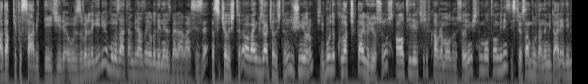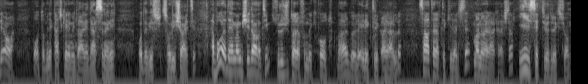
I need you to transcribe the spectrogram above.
adaptif hız sabitleyiciyle ıvır zıvırla geliyor. Bunu zaten birazdan yolda deneriz beraber sizle. Nasıl çalıştığını ama ben güzel çalıştığını düşünüyorum. Şimdi burada kulakçıklar görüyorsunuz. 6 ileri çift kavrama olduğunu söylemiştim bu otomobilin. İstiyorsan buradan da müdahale edebilirim ama bu otomobile kaç kere müdahale edersin hani o da bir soru işareti. Ha bu arada hemen bir şey daha anlatayım. Sürücü tarafındaki koltuklar böyle elektrik ayarlı. Sağ taraftakiler ise manuel arkadaşlar. İyi hissettiriyor direksiyon.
